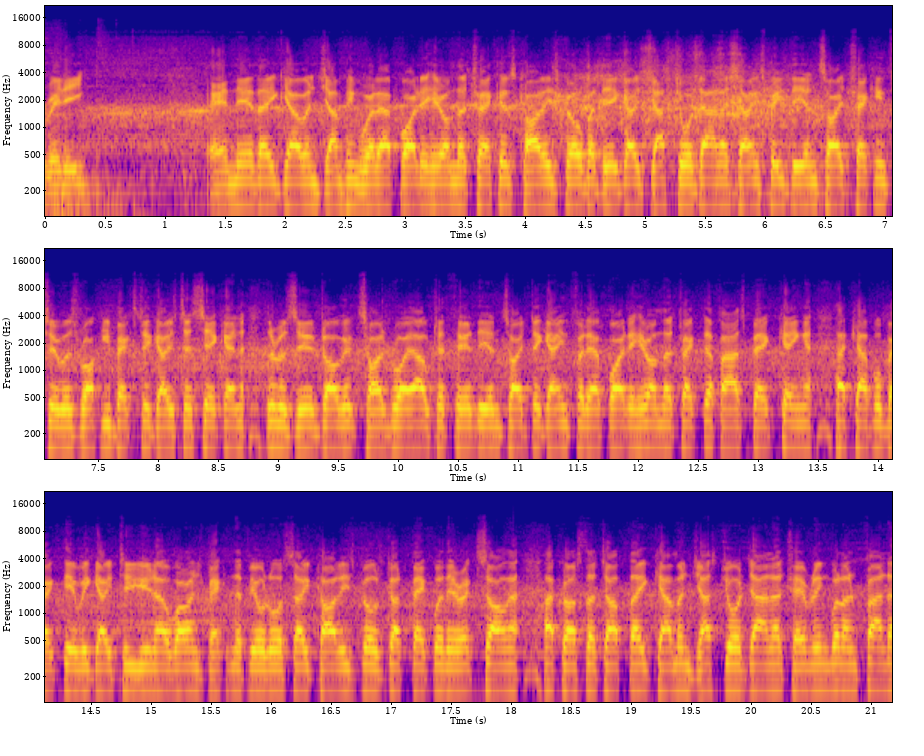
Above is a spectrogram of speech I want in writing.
ready And there they go and jumping well out wider here on the trackers. Kylie's Bell, but there goes just Jordana showing speed. The inside tracking through as Rocky Baxter goes to second. The reserve dog Excited Royale to third. The inside to Gainsford out wider here on the track to Fastback King. A couple back there we go to You Know Orange back in the field also. Kylie's Bill's got back with Eric Song. Across the top they come and just Jordana travelling well in front.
